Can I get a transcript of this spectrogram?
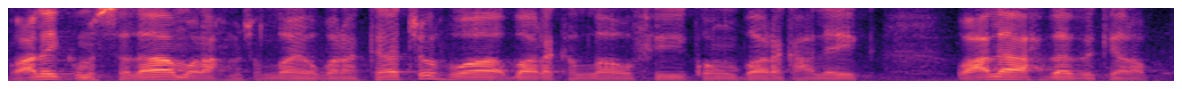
وعليكم السلام ورحمة الله وبركاته وبارك الله فيك ومبارك عليك وعلى أحبابك يا رب.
